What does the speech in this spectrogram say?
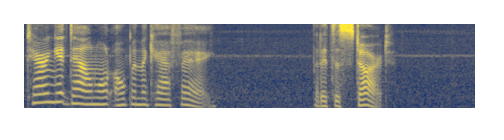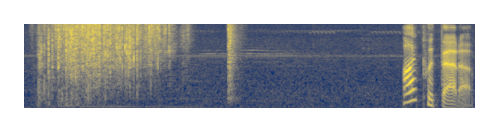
Tearing it down won't open the cafe, but it's a start. I put that up.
